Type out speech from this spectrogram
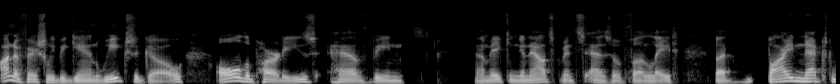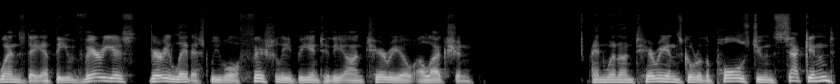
unofficially began weeks ago. All the parties have been uh, making announcements as of uh, late, but by next Wednesday, at the various very latest, we will officially be into the Ontario election. And when Ontarians go to the polls June second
